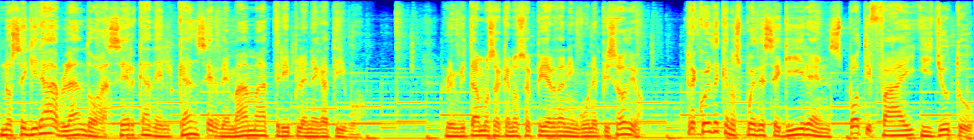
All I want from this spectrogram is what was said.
nos seguirá hablando acerca del cáncer de mama triple negativo. Lo invitamos a que no se pierda ningún episodio. Recuerde que nos puede seguir en Spotify y YouTube,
